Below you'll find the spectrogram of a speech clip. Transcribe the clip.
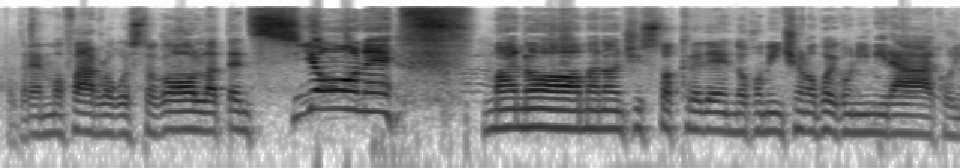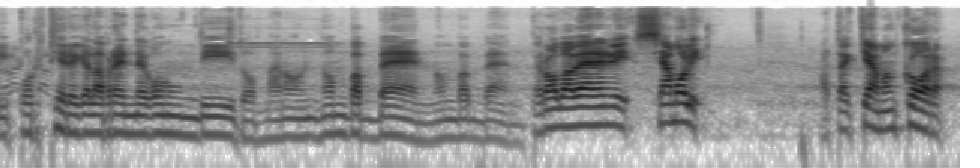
Potremmo farlo questo gol. Attenzione! Ma no, ma non ci sto credendo. Cominciano poi con i miracoli. Portiere che la prende con un dito. Ma non, non va bene, non va bene. Però va bene lì, siamo lì. Attacchiamo ancora.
